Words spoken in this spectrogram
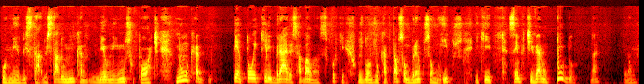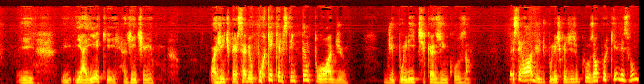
por meio do Estado. O Estado nunca deu nenhum suporte, nunca tentou equilibrar essa balança. Porque os donos do capital são brancos, são ricos e que sempre tiveram tudo não, e, e, e aí é que a gente a gente percebe o porquê que eles têm tanto ódio de políticas de inclusão. Eles têm ódio de políticas de inclusão porque eles vão,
